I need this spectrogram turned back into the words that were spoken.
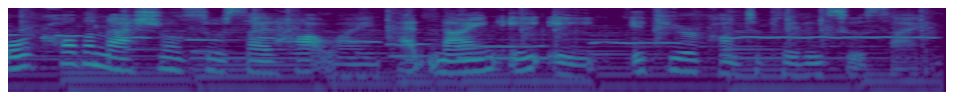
or call the National Suicide Hotline at 988 if you are contemplating suicide.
